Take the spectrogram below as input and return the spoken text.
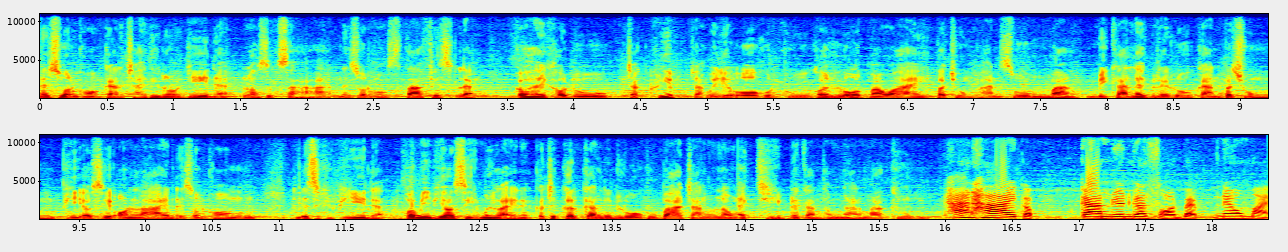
ในส่วนของการใช้เทคโนโลยีเนี่ยเราศึกษาในส่วนของ Starfish Lab ก็ให้เขาดูจากคลิปจากวิดีโอคุณครูก็โหลดมาไว้ประชุมผ่านซูมบ้าง มีการแลกเปลี่ยนเรียนรู้การประชุม PLC ออนไลน์ในส่วนของ TSQP เนี่ยพอมี PLC เมื่อไหร่เนี่ยก็จะเกิดการเรียนรู้ครูบาอาจารย์ของเราแอคทีฟในการทำงานมากขึ้น ท้าทายกับ การเรียนการสอนแบบแนวใหม่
